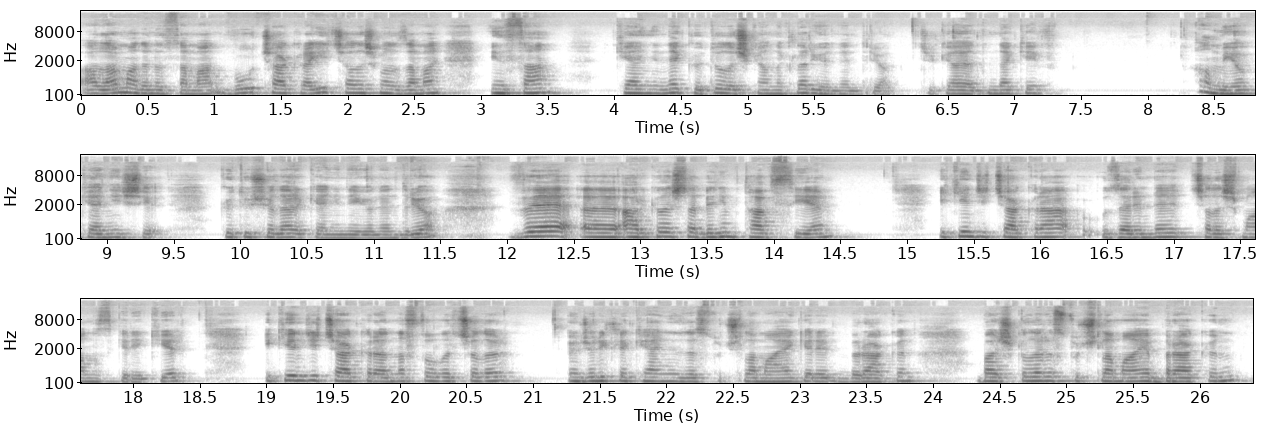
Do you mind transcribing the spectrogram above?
alamadığınız zaman bu çakrayı çalışmanız zaman insan kendine kötü alışkanlıklar yönlendiriyor. Çünkü hayatında keyif almıyor. Kendi işi, kötü şeyler kendine yönlendiriyor. Ve e, arkadaşlar benim tavsiyem ikinci çakra üzerinde çalışmanız gerekir. İkinci çakra nasıl açılır? Öncelikle kendinize suçlamaya gerek bırakın. Başkaları suçlamaya bırakın.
